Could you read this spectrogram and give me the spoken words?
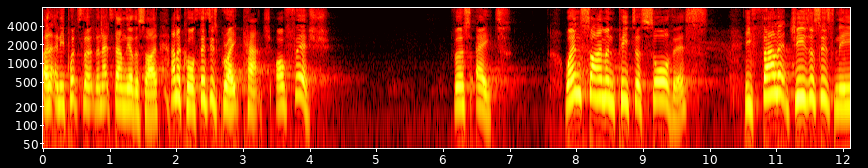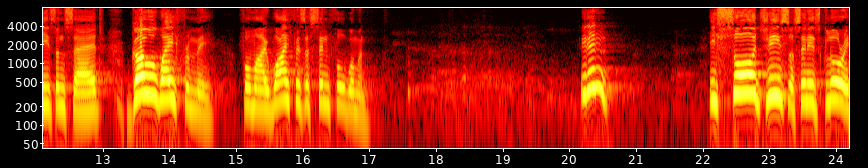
and, and he puts the, the nets down the other side. And of course, there's this great catch of fish. Verse 8 When Simon Peter saw this, he fell at Jesus' knees and said, Go away from me, for my wife is a sinful woman. He didn't he saw Jesus in his glory,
